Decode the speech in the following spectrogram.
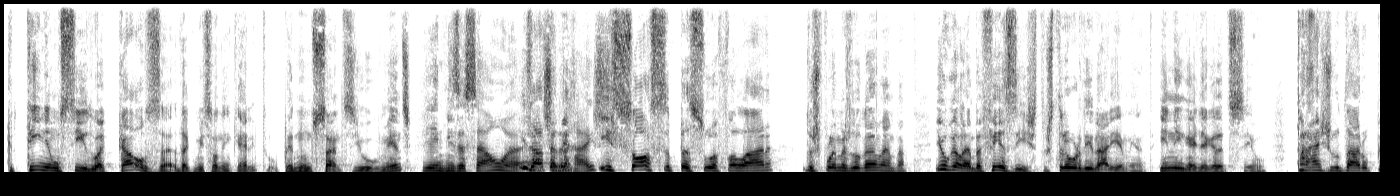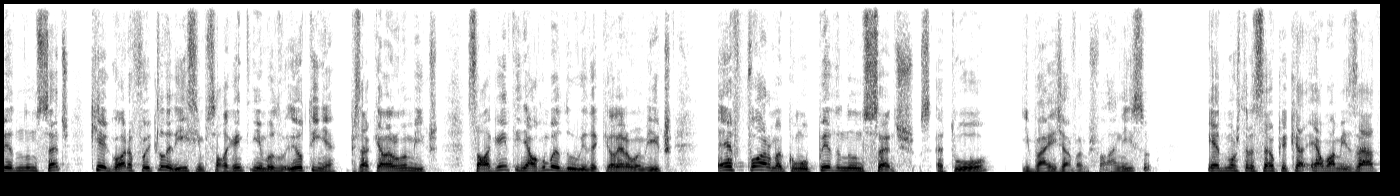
que tinham sido a causa da Comissão de Inquérito, o Pedro Nuno Santos e o Hugo Mendes, E a indenização, a Exatamente. Reis? E só se passou a falar dos problemas do Galamba. E o Galamba fez isto extraordinariamente e ninguém lhe agradeceu para ajudar o Pedro Nuno Santos, que agora foi claríssimo. Se alguém tinha uma dúvida, eu tinha, pensava que eram amigos. Se alguém tinha alguma dúvida que eles eram amigos, a forma como o Pedro Nuno Santos atuou, e bem, já vamos falar nisso, é a demonstração que é uma amizade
